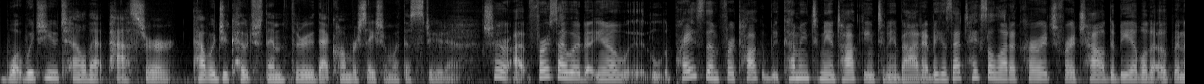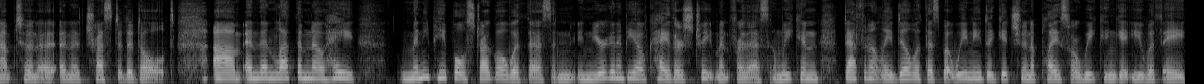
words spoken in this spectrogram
What would you tell that pastor how would you coach them through that conversation with a student? Sure. First, I would, you know, praise them for talk, coming to me and talking to me about it because that takes a lot of courage for a child to be able to open up to an, a, a trusted adult, um, and then let them know, hey, many people struggle with this and, and you're going to be okay there's treatment for this and we can definitely deal with this but we need to get you in a place where we can get you with a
